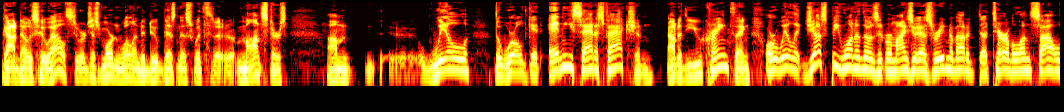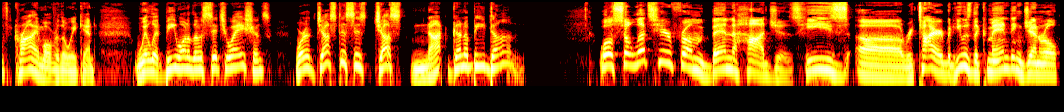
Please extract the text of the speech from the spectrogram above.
God knows who else who are just more than willing to do business with uh, monsters. Um, will the world get any satisfaction out of the Ukraine thing, or will it just be one of those? It reminds me, I was reading about a, a terrible unsolved crime over the weekend. Will it be one of those situations where justice is just not going to be done? Well, so let's hear from Ben Hodges. He's uh, retired, but he was the commanding general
